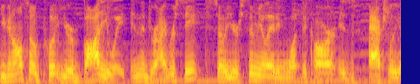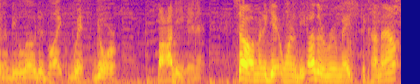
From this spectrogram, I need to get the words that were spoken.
You can also put your body weight in the driver's seat, so you're simulating what the car is actually gonna be loaded like with your body in it. So I'm gonna get one of the other roommates to come out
